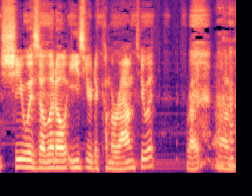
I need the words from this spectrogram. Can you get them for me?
she was a little easier to come around to it, right? Um,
